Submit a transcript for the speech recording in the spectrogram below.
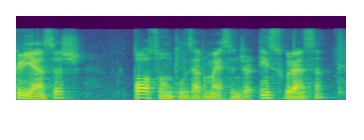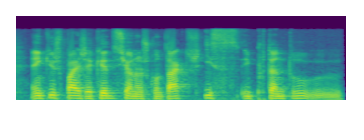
crianças possam utilizar o Messenger em segurança, em que os pais é que adicionam os contactos e, e, portanto,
